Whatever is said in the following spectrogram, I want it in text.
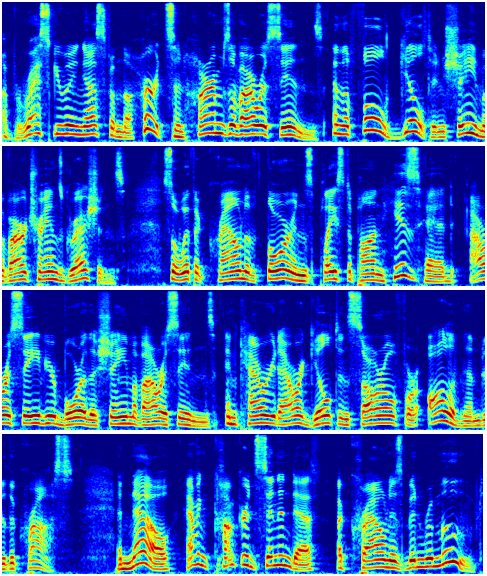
of rescuing us from the hurts and harms of our sins and the full guilt and shame of our transgressions. So, with a crown of thorns placed upon his head, our Savior bore the shame of our sins and carried our guilt and sorrow for all of them to the cross. And now, having conquered sin and death, a crown has been removed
